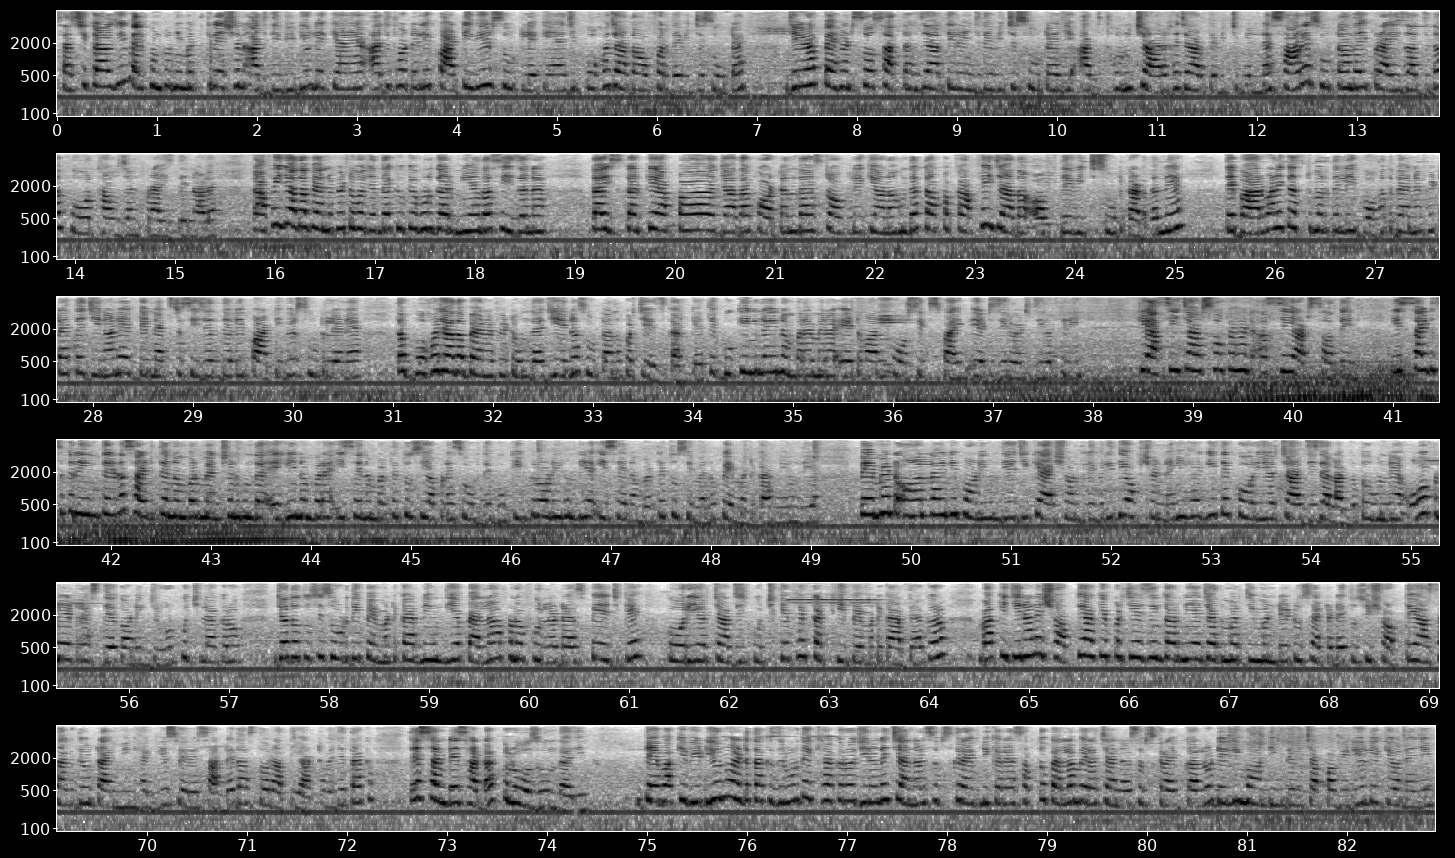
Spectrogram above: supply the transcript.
ਸਤਿ ਸ਼੍ਰੀ ਅਕਾਲ ਜੀ welcome to Nimrat creation ਅੱਜ ਦੀ ਵੀਡੀਓ ਲੈ ਕੇ ਆਏ ਆ ਅੱਜ ਤੁਹਾਡੇ ਲਈ ਪਾਰਟੀ ਵੀਅਰ ਸੂਟ ਲੈ ਕੇ ਆਏ ਜੀ। ਬਹੁਤ ਜ਼ਿਆਦਾ ਆਫਰ ਦੇ ਵਿੱਚ ਸੂਟ ਹੈ। ਜਿਹੜਾ 6500 7000 ਦੀ ਰੇਂਜ ਦੇ ਵਿੱਚ ਸੂਟ ਹੈ ਜੀ, ਅੱਜ ਤੁਹਾਨੂੰ 4000 ਦੇ ਵਿੱਚ ਮਿਲਣਾ ਸਾਰੇ ਸੂਟਾਂ ਦਾ ਹੀ ਪ੍ਰਾਈਸ ਅੱਜ ਦਾ 4000 ਪ੍ਰਾਈਸ ਦੇ ਨਾਲ ਹੈ। ਕਾਫੀ ਜ਼ਿਆਦਾ ਬੈਨੀਫਿਟ ਹੋ ਜਾਂਦਾ ਕਿਉਂਕਿ ਹੁਣ ਗਰਮੀਆਂ ਦਾ ਸੀਜ਼ਨ ਹੈ। ਤਾਂ ਇਸ ਕਰਕੇ ਆਪਾਂ ਜ਼ਿਆਦਾ ਕਾਟਨ ਦਾ ਸਟਾਕ ਲੈ ਕੇ ਆਉਣਾ ਹੁੰਦਾ ਤਾਂ ਆਪਾਂ ਕਾਫੀ ਜ਼ਿਆਦਾ ਆਫ ਦੇ ਵਿੱਚ ਸੂਟ ਕੱਢ ਦਿੰਨੇ ਆ ਤੇ ਬਾਹਰ ਵਾਲੇ ਕਸਟਮਰ ਦੇ ਲਈ ਬਹੁਤ ਬੈਨੀਫਿਟ ਹੈ ਤੇ ਜਿਨ੍ਹਾਂ ਨੇ ਅੱਗੇ ਨੈਕਸਟ ਸੀਜ਼ਨ ਦੇ ਲਈ ਪਾਰਟੀ ਵੇਅਰ ਸੂਟ ਲੈਣੇ ਆ, ਤਾਂ ਬਹੁਤ ਜ਼ਿਆਦਾ ਬੈਨੀਫਿਟ ਹੁੰਦਾ ਹੈ ਜੀ ਇਹਨਾਂ ਸੂਟਾਂ ਨੂੰ ਪਰਚੇਜ਼ ਕਰਕੇ। ਤੇ ਬੁਕਿੰਗ ਲਈ ਨੰਬਰ ਹੈ ਮੇਰਾ 8146580803 81465 80803 ਇਸ ਸਾਈਡ ਸਕਰੀਨ ਤੇ ਜਿਹੜਾ ਸਾਈਡ ਤੇ ਨੰਬਰ ਮੈਂਸ਼ਨ ਹੁੰਦਾ, ਇਹੀ ਨੰਬਰ ਹੈ। ਇਸੇ ਨੰਬਰ ਤੇ ਤੁਸੀਂ ਆਪਣੇ ਸੂਟ ਦੀ ਬੁਕਿੰਗ ਕਰਾਉਣੀ ਹੁੰਦੀ ਹੈ, ਇਸੇ ਨੰਬਰ ਤੇ ਤੁਸੀਂ ਮੈਨੂੰ ਪੇਮੈਂਟ ਕਰਨੀ ਹੁੰਦੀ ਹੈ। ਪੇਮੈਂਟ ਆਨਲਾਈਨ ਹੀ ਪਾਉਣੀ ਹੁੰਦੀ ਹੈ ਜੀ ਕੈਸ਼ ਔਨ ਡਿਲੀਵਰੀ ਦੀ ਆਪਸ਼ਨ ਨਹੀਂ ਹੈਗੀ ਤੇ ਕੋਰੀਅਰ ਚਾਰजेस ਅਲੱਗ ਤੋਂ ਹੁੰਦੇ ਆ, ਉਹ ਆਪਣੇ ਐਡਰੈਸ ਦੇ ਅਕੋਰਡਿੰਗ ਜ਼ਰੂਰ ਪੁੱਛ ਲਿਆ ਕਰੋ। ਜਦੋਂ ਤੁਸੀਂ ਸੂਟ ਦੀ ਪੇਮੈਂਟ ਕਰਨੀ ਹੁੰਦੀ ਹੈ, ਪਹਿਲਾਂ ਆਪਣਾ ਫੁੱਲ ਐਡਰੈਸ ਭੇਜ ਕੇ ਕੋਰੀਅਰ ਚਾਰजेस ਪੁੱਛ ਕੇ ਫਿਰ ਇਕੱਠੀ ਪੇਮੈਂਟ ਕਰ ਦਿਆ ਕਰੋ। ਬਾਕੀ ਜਿਨ੍ਹਾਂ ਨੇ ਸ਼ਾਪ ਤੇ ਆ ਕੇ ਪਰਚੇਸਿੰਗ ਕਰਨੀ ਹੈ, ਜਦ ਮਰਜ਼ੀ ਮੰਡੇ ਟੂ ਸੈਟਰਡੇ ਤੁਸੀਂ ਸ਼ਾਪ ਤੇ ਆ ਸਕਦੇ ਹੋ। ਟਾਈਮਿੰਗ ਹੈਗੀ ਹੈ ਸਵੇਰੇ 10:30 ਤੋਂ ਰਾਤੀ 8 ਵਜੇ ਤੱਕ ਤੇ ਸੰਡੇ ਸਾਡਾ ਕਲੋਜ਼ ਹੁੰਦਾ ਜੀ। ਤੇ ਬਾਕੀ ਵੀਡੀਓ ਨੂੰ ਐਂਡ ਤੱਕ ਜ਼ਰੂਰ ਦੇਖਿਆ ਕਰੋ, ਜਿਨ੍ਹਾਂ ਨੇ ਚੈਨਲ ਸਬਸਕ੍ਰਾਈਬ ਨਹੀਂ ਕਰਿਆ, ਸਭ ਤੋਂ ਪਹਿਲਾਂ ਮੇਰਾ ਚੈਨਲ ਸਬਸਕ੍ਰਾਈਬ ਕਰ ਲਓ। ਡੇਲੀ ਮਾਰਨਿੰਗ ਦੇ ਵਿੱਚ ਆਪਾਂ ਵੀਡੀਓ ਲੈ ਕੇ ਆਉਨੇ ਜੀ।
